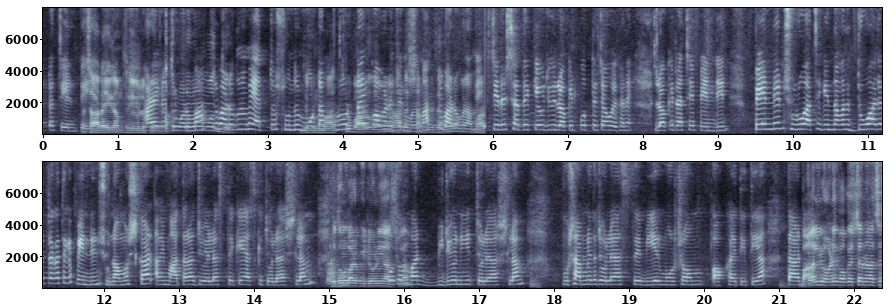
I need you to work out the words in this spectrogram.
একটা চেন পেয়ে আচ্ছা, আড়াই গ্রাম থেকে। মাত্র বারো গ্রামে এত সুন্দর মোটা পুরোটাই কভারেজের মধ্যে মাত্র বারো গ্রামে। চেনের সাথে কেউ যদি লকেট পরতে চাও এখানে লকেট আছে পেন্ডেন্ট পেন্ডেন্ট শুরু আছে কিন্তু আমাদের দু হাজার টাকা থেকে পেন্ডেন্ট শুরু। নমস্কার আমি মাতারা জুয়েলার্স থেকে আজকে চলে আসলাম। প্রথমবার ভিডিও নিয়ে আসলাম। প্রথমবার ভিডিও নিয়ে চলে আসলাম। সামনে তো চলে আসছে বিয়ের মৌসুম অক্ষয় তৃতীয়া। তার বাঙালির অনেক অকেশন আছে।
